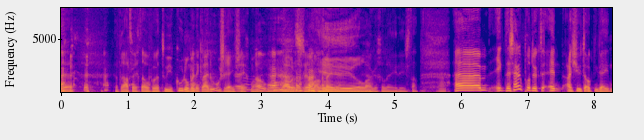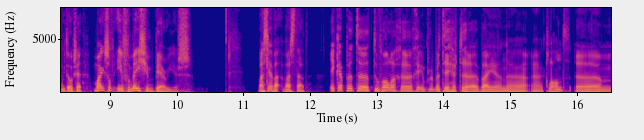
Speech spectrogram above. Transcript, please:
eh, dan praten we echt over toen je koe nog met een kleine oe schreef, zeg maar. Oh, oh, dat is heel lang geleden. Heel lang geleden is dat. Ehm, ik, er zijn ook producten, en als je het ook niet weet, moet je ook zeggen, Microsoft Information Barriers. Waar, heb- waar, waar staat? Ik heb het eh, toevallig eh, geïmplementeerd bij een eh, eh, klant. Ehm,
